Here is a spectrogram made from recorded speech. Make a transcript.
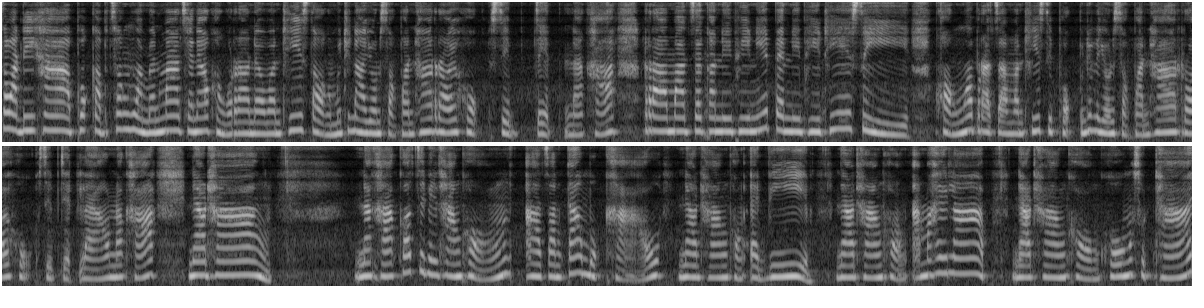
สวัสดีค่ะ พบกับช่องหวนแมนมาชาแนลของเราในวันที่ 2 มิถุนายน 2567 นะคะ เรามาเจอกัน EP นี้เป็น EP ที่ 4 ของงวดประจำวันที่ 16 มิถุนายน 2567 แล้วนะคะ แนวทาง นะคะ ก็จะเป็นทางของอาจารย์ก้าวหมกขาว แนวทางของแอดวีแนวทางของอามาให้ลาบ แนวทางของโค้งสุดท้าย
